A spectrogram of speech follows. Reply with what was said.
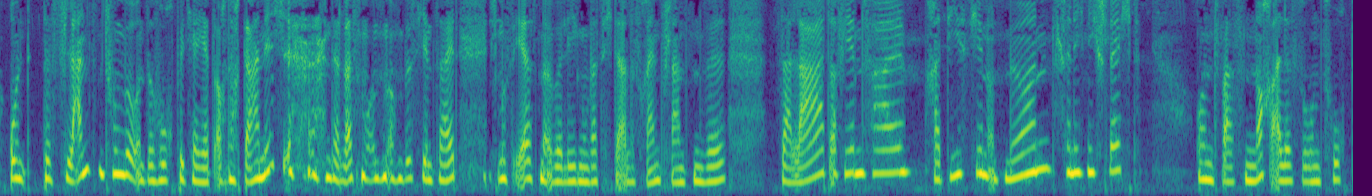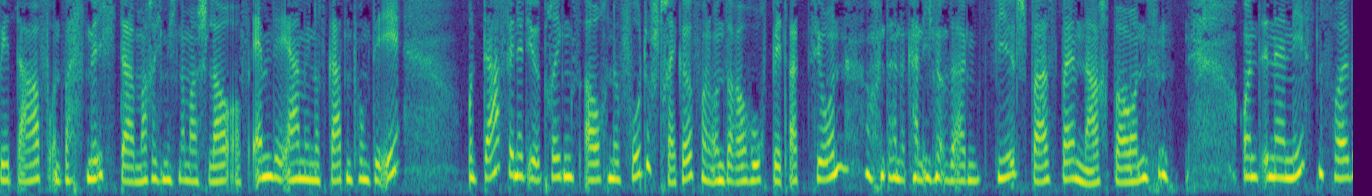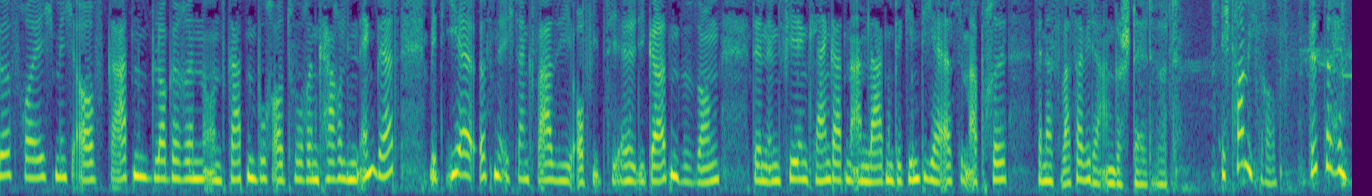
Und bepflanzen tun wir unser Hochbeet ja jetzt auch noch gar nicht. da lassen wir uns noch ein bisschen Zeit. Ich muss erst mal überlegen, was ich da alles reinpflanzen will. Salat auf jeden Fall, Radieschen und Möhren finde ich nicht schlecht. Und was noch alles so ins Hochbeet darf und was nicht, da mache ich mich nochmal schlau auf mdr-garten.de. Und da findet ihr übrigens auch eine Fotostrecke von unserer Hochbeetaktion. Und dann kann ich nur sagen, viel Spaß beim Nachbauen. Und in der nächsten Folge freue ich mich auf Gartenbloggerin und Gartenbuchautorin Caroline Engbert. Mit ihr eröffne ich dann quasi offiziell die Gartensaison, denn in vielen Kleingartenanlagen beginnt die ja erst im April, wenn das Wasser wieder angestellt wird. Ich freue mich drauf. Bis dahin.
